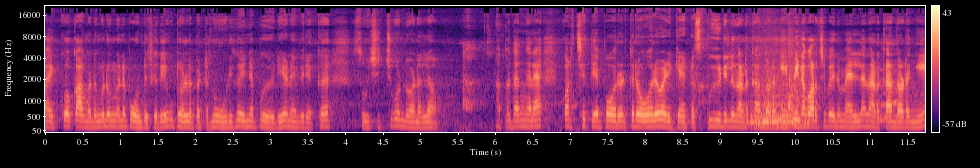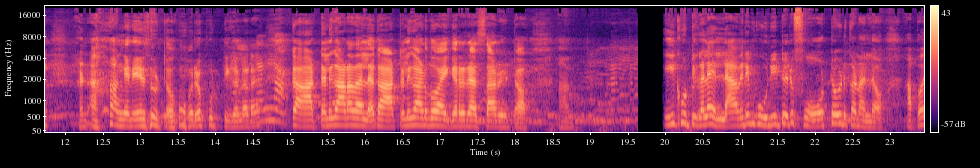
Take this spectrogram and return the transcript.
ബൈക്കും ഒക്കെ അങ്ങോട്ടും ഇങ്ങോട്ടും ഇങ്ങനെ പോകുന്നുണ്ട് ചെറിയ കുട്ടികളെ പെട്ടെന്ന് ഓടി കഴിഞ്ഞാൽ പേടിയാണ്. ഇവരൊക്കെ സൂക്ഷിച്ചു കൊണ്ടുപോകണമല്ലോ അപ്പോൾ അതങ്ങനെ കുറച്ച് എത്തിയപ്പോൾ ഓരോരുത്തർ ഓരോ വഴിക്കായിട്ട് സ്പീഡിൽ നടക്കാൻ തുടങ്ങി. പിന്നെ കുറച്ച് പേര് മെല്ലെ നടക്കാൻ തുടങ്ങി. അങ്ങനെയായിരുന്നു കേട്ടോ ഓരോ കുട്ടികളുടെ കാട്ടൽ കാണാതല്ല കാട്ടൽ കാണുമ്പോൾ ഭയങ്കര രസമാണ് കേട്ടോ ഈ കുട്ടികളെ എല്ലാവരും കൂടിയിട്ടൊരു ഫോട്ടോ എടുക്കണമല്ലോ അപ്പോൾ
